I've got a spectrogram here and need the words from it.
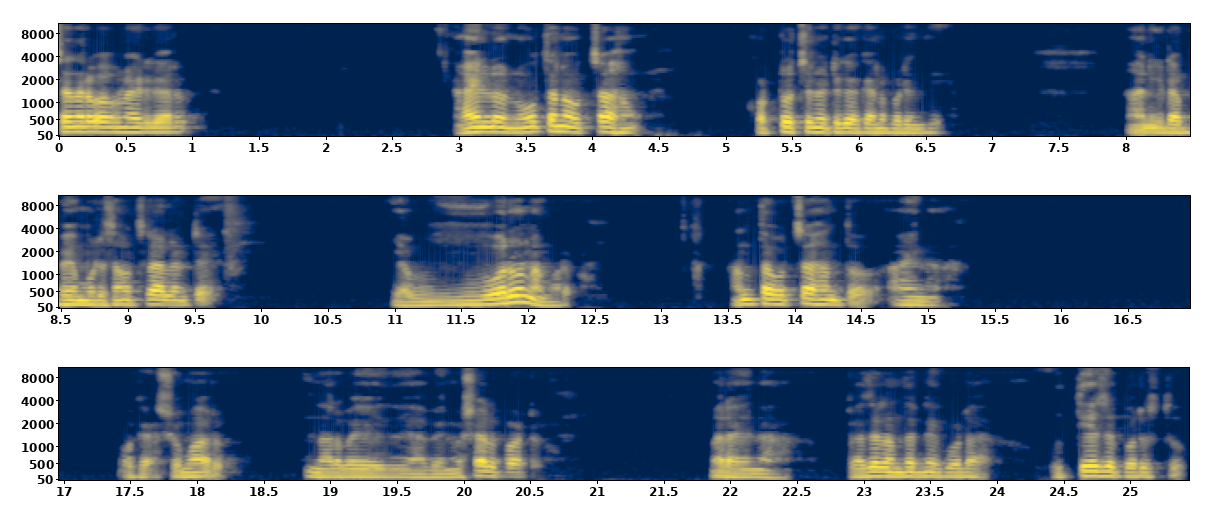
చంద్రబాబు నాయుడు గారు ఆయనలో నూతన ఉత్సాహం కొట్టొచ్చినట్టుగా కనపడింది. ఆయనకి డెబ్భై మూడు సంవత్సరాలంటే ఎవ్వరూ నమ్మరు. అంత ఉత్సాహంతో ఆయన ఒక సుమారు నలభై ఐదు యాభై నిమిషాల పాటు మరి ఆయన ప్రజలందరినీ కూడా ఉత్తేజపరుస్తూ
